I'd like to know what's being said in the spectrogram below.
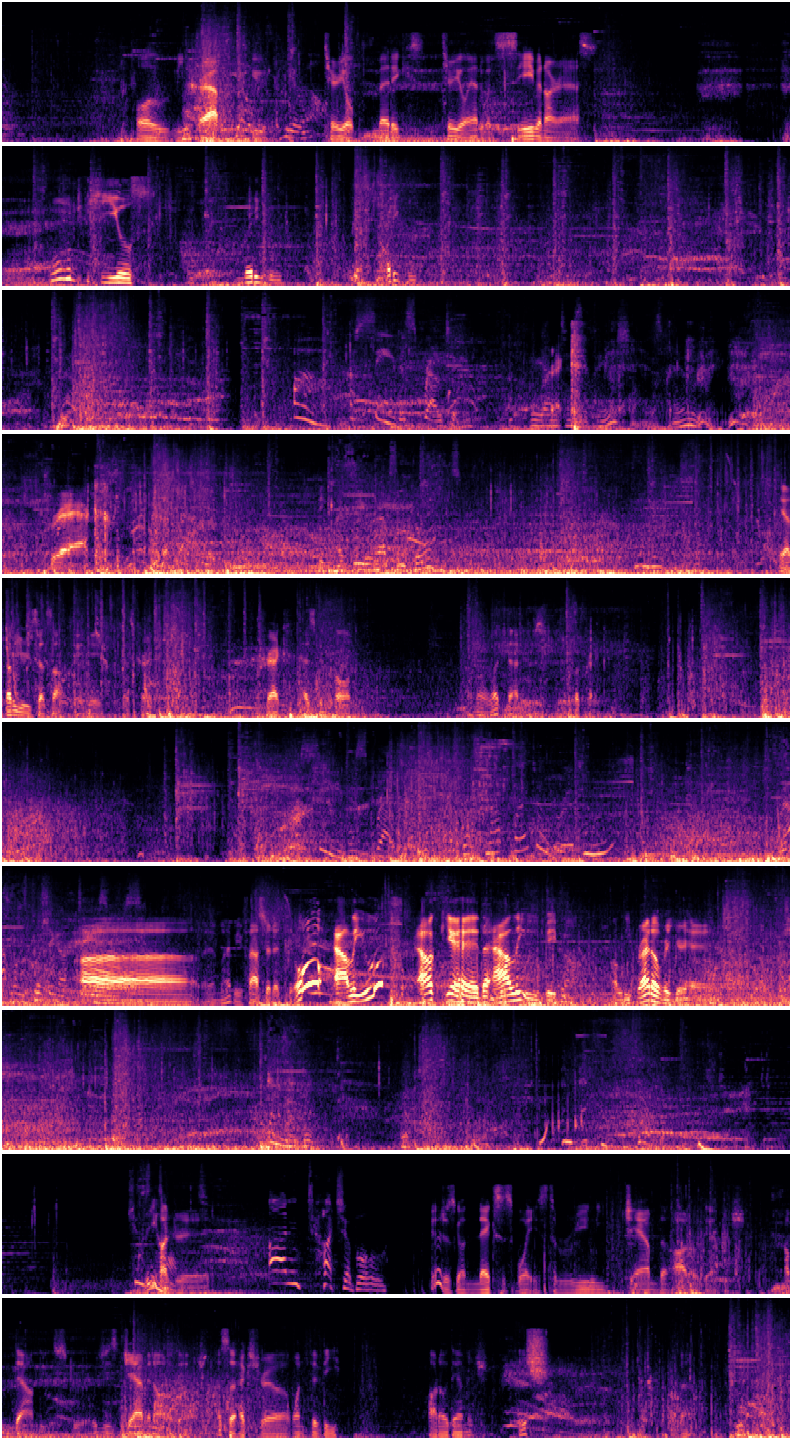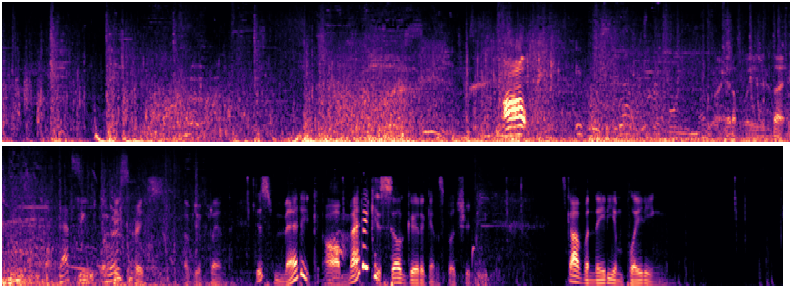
Holy crap, dude. Tyrael medic, Tyrael and was saving our ass. Good heals. Very good. Very good. Crack. anticipation is building. Crack. I see you have some thorns. Yeah, W resets off. That's correct. Crack has been called. I don't know what that is, but crack. Uh, it might be faster than two. Oh, alley oop! Okay, the alley oop, baby. I'll leap right over your head. Three hundred. Untouchable. We'll just go Nexus Blades to really jam the auto damage. I'm down, dude. Screw it. We just jamming auto damage. That's an extra 150 auto damage ish. Oh! It will sprout before you know I it. hit him late in that. That You seems will take praise of your friend. This medic, oh, medic is so good against Butcher, dude. He's got vanadium plating.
